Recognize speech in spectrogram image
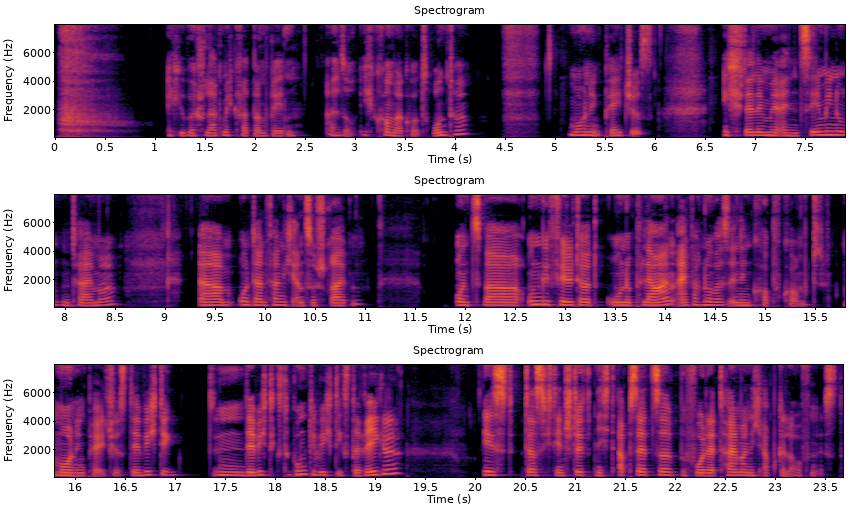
Puh ich überschlag mich gerade beim Reden. Also, ich komme mal kurz runter. Morning Pages. Ich stelle mir einen 10-Minuten-Timer ähm, und dann fange ich an zu schreiben. Und zwar ungefiltert, ohne Plan, einfach nur, was in den Kopf kommt. Morning Pages. Der, wichtig, der wichtigste Punkt, die wichtigste Regel ist, dass ich den Stift nicht absetze, bevor der Timer nicht abgelaufen ist.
